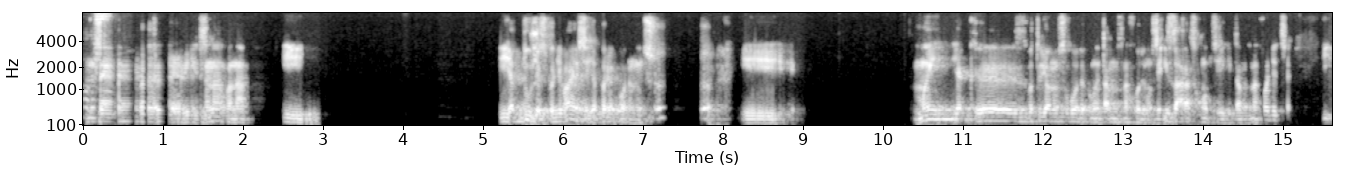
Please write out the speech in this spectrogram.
не перерізана. Вона і, і я дуже сподіваюся, я переконаний, що і ми, як е, з батальйоном свободи, коли там знаходимося, і зараз хлопці, які там знаходяться, і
